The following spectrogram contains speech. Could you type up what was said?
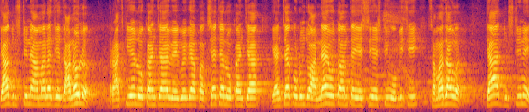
त्या दृष्टीने आम्हाला जे जाणवलं राजकीय लोकांच्या वेगवेगळ्या पक्षाच्या लोकांच्या यांच्याकडून जो अन्याय होता आमच्या S C S T O B C समाजावर त्या दृष्टीने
